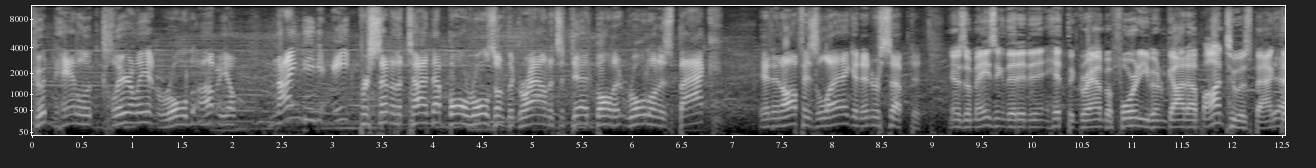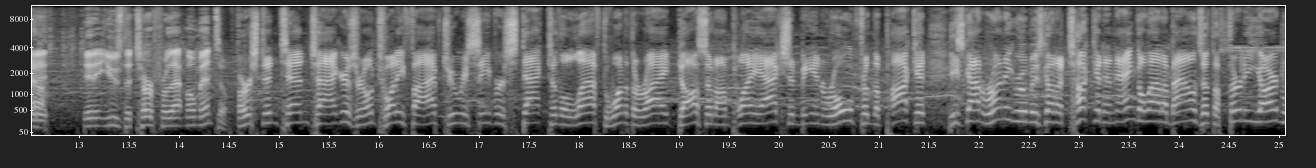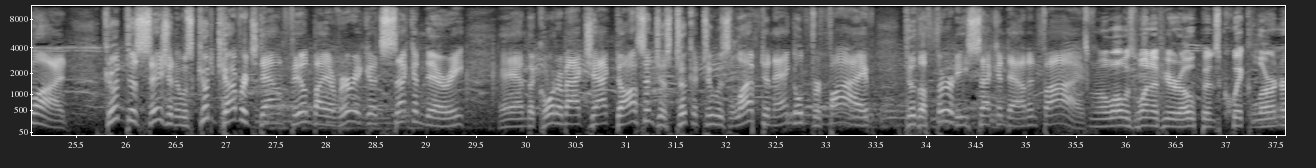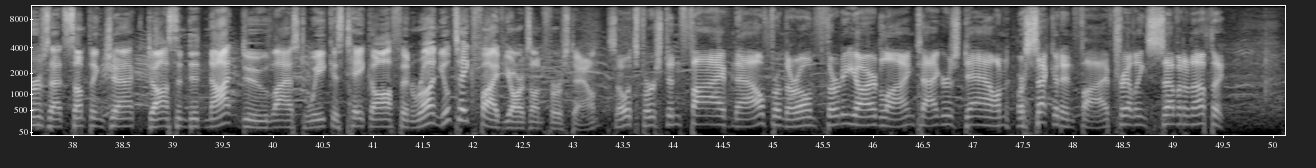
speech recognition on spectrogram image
couldn't handle it clearly. It rolled up. You know, 98% of the time that ball rolls on the ground. It's a dead ball. It rolled on his back and then off his leg and intercepted. It was amazing that it didn't hit the ground before it even got up onto his back, Yeah. that it didn't use the turf for that momentum. First and 10, Tigers, their own 25. Two receivers stacked to the left, one to the right. Dawson on play action being rolled from the pocket. He's got running room. He's going to tuck it and angle out of bounds at the 30 yard line. Good decision. It was good coverage downfield by a very good secondary. And the quarterback, Jack Dawson, just took it to his left and angled for five to the 30, second down and five. Well, what was one of your opens? Quick learners. That's something Jack Dawson did not do last week. Is take off and run. You'll take five yards on first down. So it's first and five now from their own 30 yard line. Tigers down, or second and five, trailing seven to nothing.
